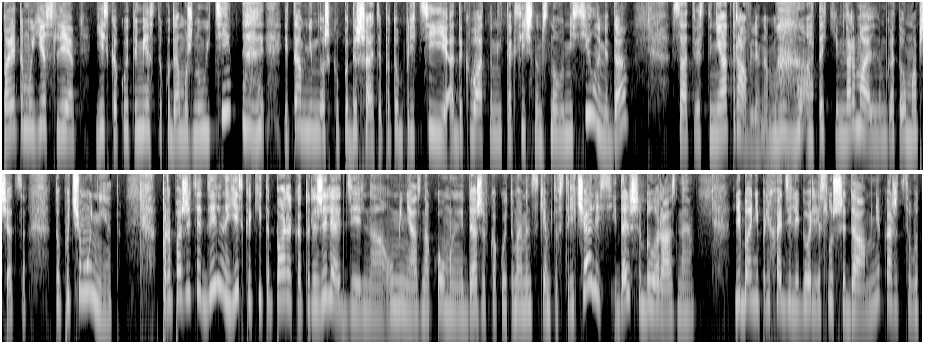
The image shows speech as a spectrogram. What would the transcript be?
Поэтому если есть какое-то место, куда можно уйти и там немножко подышать, а потом прийти адекватным, нетоксичным с новыми силами, да, соответственно, не отравленным, а таким нормальным, готовым общаться, то почему нет? Про пожить отдельно есть какие-то пары, которые жили отдельно, у меня знакомые даже в какой-то момент с кем-то встречались, и дальше было разное. Либо они приходили и говорили, слушай, да, мне кажется, вот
